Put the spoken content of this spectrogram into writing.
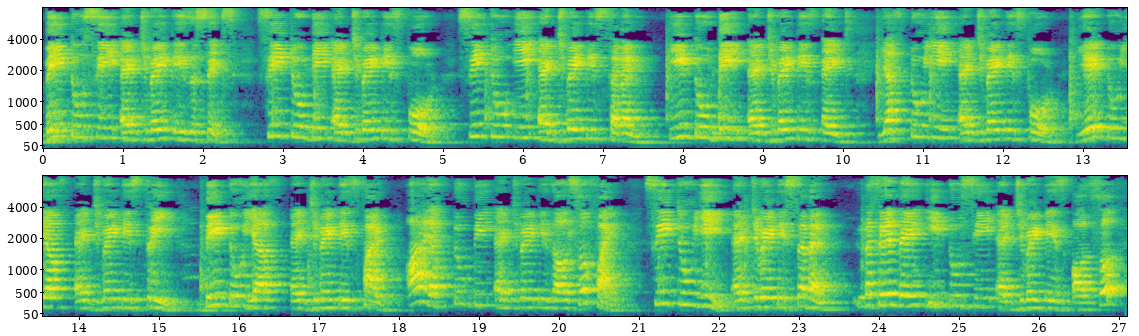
B to C edge weight is 6. C to D edge weight is 4. C to E edge weight is 7. E to D edge weight is 8. F to E edge weight is 4. A to F edge weight is 3. B to F edge weight is 5 or F to B edge weight is also 5. C to E edge weight is 7. In the same way E to C edge weight is also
